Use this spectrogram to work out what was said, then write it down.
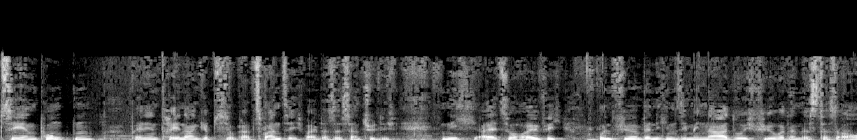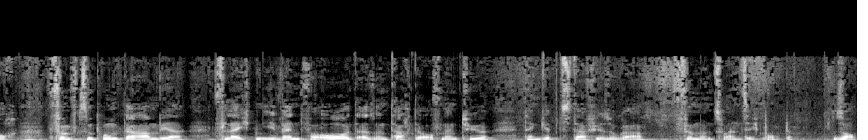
zehn Punkten. Bei den Trainern gibt es sogar 20, weil das ist natürlich nicht allzu häufig. Und für, wenn ich ein Seminar durchführe, dann ist das auch 15 Punkte. Haben wir vielleicht ein Event vor Ort, also einen Tag der offenen Tür, dann gibt es dafür sogar 25 Punkte. So,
